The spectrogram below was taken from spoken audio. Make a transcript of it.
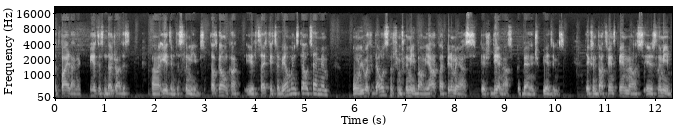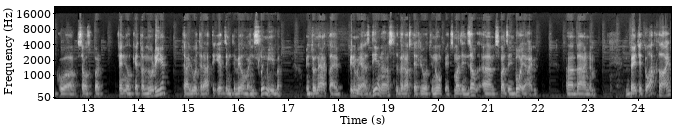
pat vairāk nekā 50 dažādas uh, iedzimtas slimības. Tās galvenokārt ir saistītas ar vielmaiņas traucējumiem, un ļoti daudz no šīm slimībām jāatklāj pirmajās tieši dienās, kad bērns ir piedzimis. Teiksim, tāds viens piemērs ir slimība, ko sauc par fenilketonurija, tā ļoti reti iedzimta vilmaņa slimība. Ja to neatklāja pirmajās dienās, tad var rasties ļoti nopietni smadzeņu, smadzeņu bojājumi bērnam. Bet, ja to atklāja,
